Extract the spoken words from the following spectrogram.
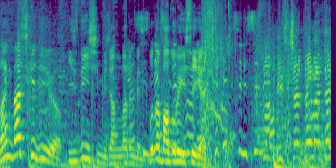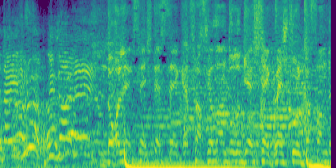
Lan kaç gidiyor? İzleyin şimdi canlarım benim. Bu da Badro Reis'e geldi. Çete siz? Biz çetemete değil. Biz aileyiz. Seç destek etraf yalan dolu geçsek meşgul kafamda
